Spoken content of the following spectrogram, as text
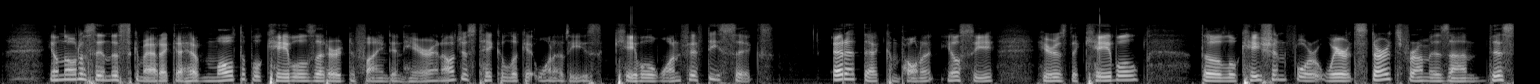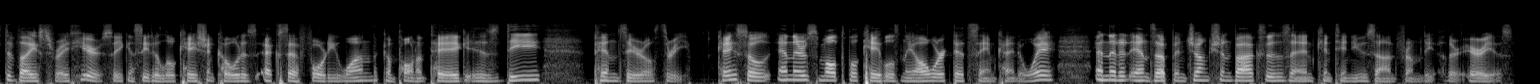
You'll notice in the schematic I have multiple cables that are defined in here and I'll just take a look at one of these, cable 156 edit that component, you'll see here's the cable. The location for where it starts from is on this device right here. So you can see the location code is XF41. The component tag is D, pin 03. Okay, so, and there's multiple cables and they all work that same kind of way. And then it ends up in junction boxes and continues on from the other areas.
